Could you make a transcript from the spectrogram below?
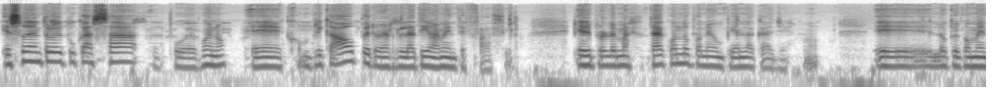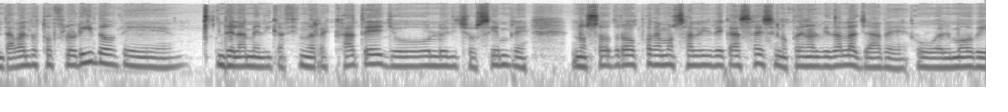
Eso dentro de tu casa, pues bueno, es complicado, pero es relativamente fácil. El problema está cuando pones un pie en la calle. Eh, lo que comentaba el doctor Florido de, de la medicación de rescate, yo lo he dicho siempre, nosotros podemos salir de casa y se nos pueden olvidar las llaves o el móvil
